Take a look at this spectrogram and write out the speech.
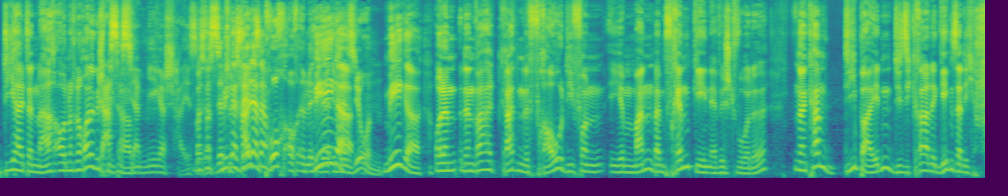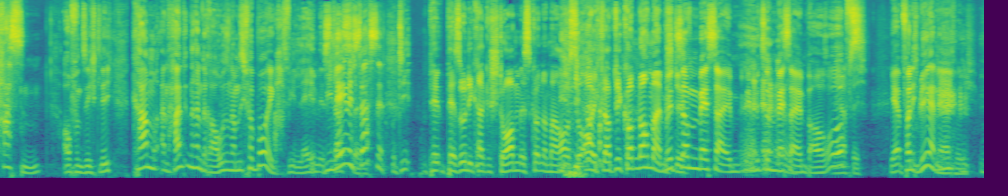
die halt danach auch noch eine Rolle gespielt das ist haben. ja mega scheiße. Was, das was ist ja mega total der seltsam. Bruch auch in, in der mega, Immersion. Mega. Und dann, dann war halt gerade eine Frau, die von ihrem Mann beim Fremdgehen erwischt wurde. Und dann kamen die beiden, die sich gerade gegenseitig hassen, offensichtlich, kamen an Hand in Hand raus und haben sich verbeugt. Ach, wie lame ist Wie das lame denn? ist das denn? Und die Pe Person, die gerade gestorben ist, kommt noch mal raus. So, oh, ich glaube, die kommt noch mal im mit Stück. so einem Messer im, mit so einem Messer im Bauch. Ups. Nervig. Ja, fand ich mega nervig.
